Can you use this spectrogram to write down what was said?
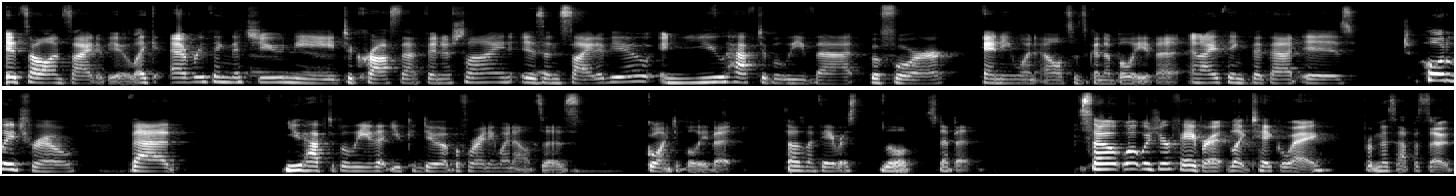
it's all inside of you. Like everything that you need to cross that finish line is inside of you, and you have to believe that before anyone else is going to believe it. And I think that that is totally true. That you have to believe that you can do it before anyone else is going to believe it. That was my favorite little snippet. So, what was your favorite like takeaway from this episode?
